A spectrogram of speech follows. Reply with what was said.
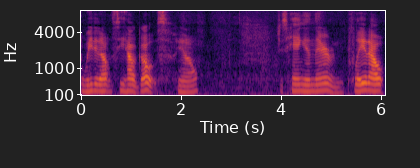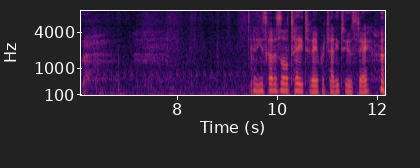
wait it out and see how it goes, you know. Just hang in there and play it out. And he's got his little teddy today for Teddy Tuesday.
